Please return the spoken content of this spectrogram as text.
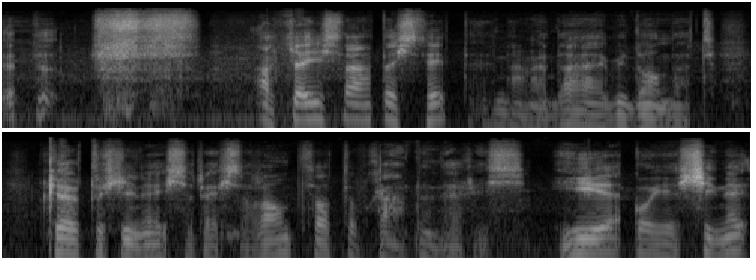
Aceh-staat is dit. Nou, en daar heb je dan het grote Chinese restaurant wat op Katendrecht is. Hier kon je Chine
